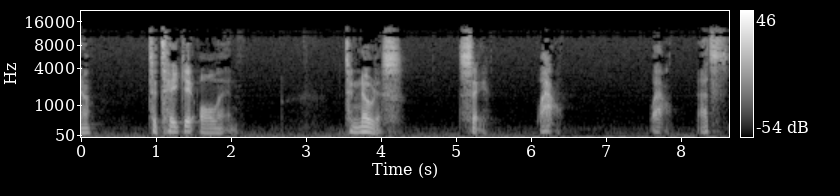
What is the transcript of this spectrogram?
Know? To take it all in. To notice. Say, wow. Wow. That's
